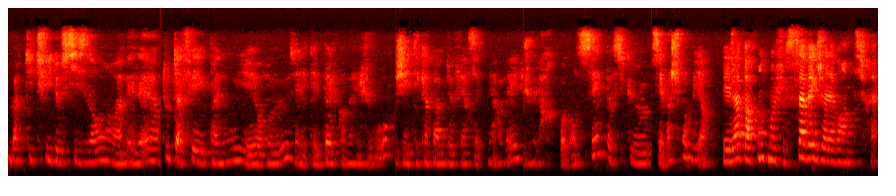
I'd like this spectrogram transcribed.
Ma petite fille de 6 ans avait l'air tout à fait épanouie et heureuse. Elle était belle comme un jour. J'ai été capable de faire cette merveille. Je vais la recommencer parce que c'est vachement bien. Et là, par contre, moi, je savais que j'allais avoir un petit frère.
